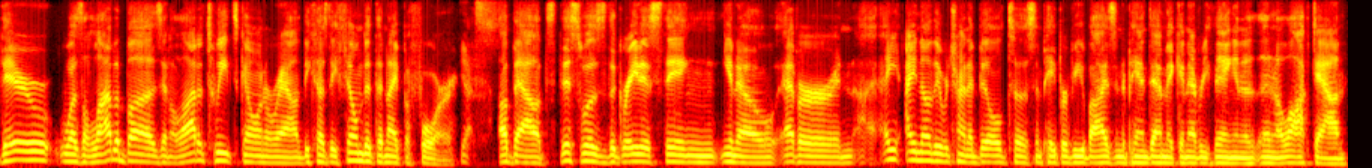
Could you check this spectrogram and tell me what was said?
there was a lot of buzz and a lot of tweets going around because they filmed it the night before Yes. about this was the greatest thing you know ever and i i know they were trying to build to some pay-per-view buys in the pandemic and everything and a, and a lockdown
